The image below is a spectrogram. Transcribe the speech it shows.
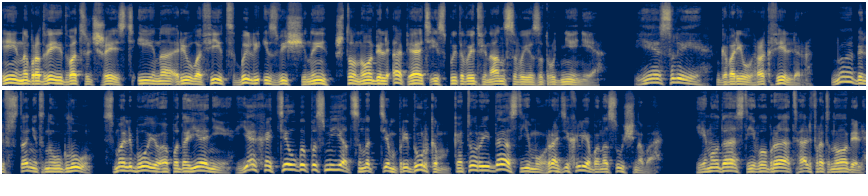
И на Бродвее 26, и на Рю-Лафит были извещены, что Нобель опять испытывает финансовые затруднения. «Если, — говорил Рокфеллер, — Нобель встанет на углу с мольбою о подаянии, я хотел бы посмеяться над тем придурком, который даст ему ради хлеба насущного». Ему даст его брат Альфред Нобель,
